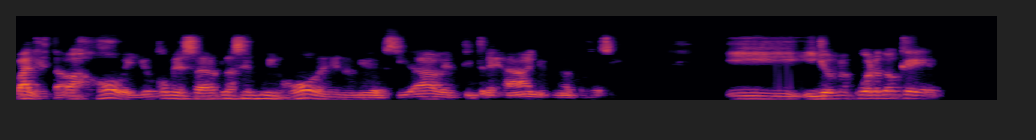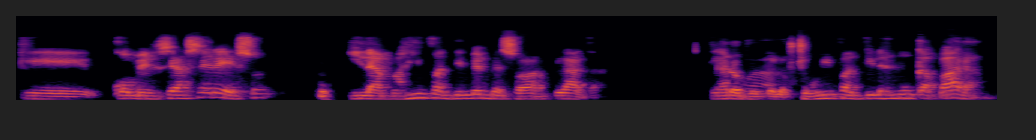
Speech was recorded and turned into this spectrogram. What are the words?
Vale, estaba joven, yo comencé a dar clases muy joven en la universidad, 23 años, una cosa así. Y, y yo me acuerdo que, que comencé a hacer eso y la más infantil me empezó a dar plata. Claro, porque los shows infantiles nunca paran.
